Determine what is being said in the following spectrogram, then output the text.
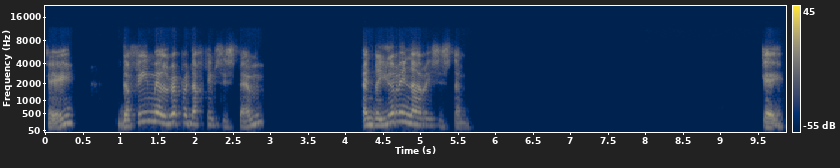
okay, the female reproductive system, and the urinary system. Okay.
